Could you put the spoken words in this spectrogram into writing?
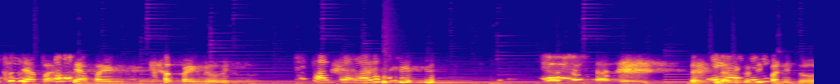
aku lupa. Siapa siapa yang siapa yang nulis? kampret lalu Dari Iya, kutipan itu?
